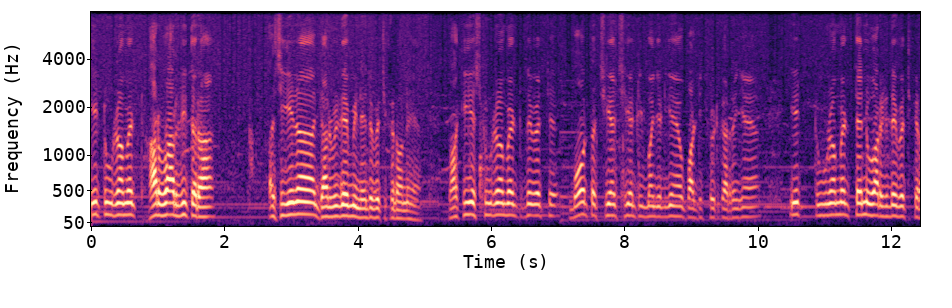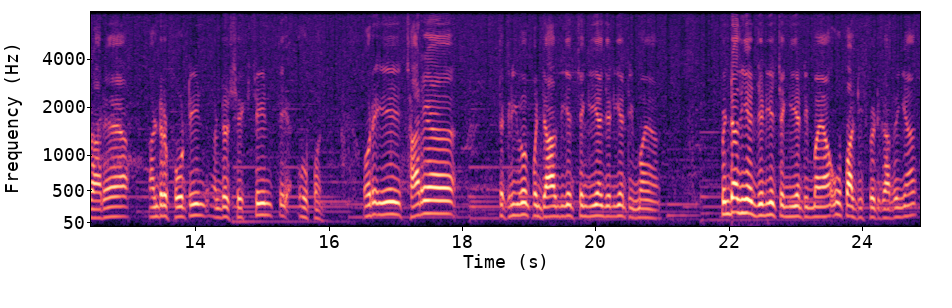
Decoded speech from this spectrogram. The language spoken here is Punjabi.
ਇਹ ਟੂਰਨਾਮੈਂਟ ਹਰ ਵਾਰ ਦੀ ਤਰ੍ਹਾਂ ਅਸੀਂ ਇਹਨਾਂ ਜਨਵਰੀ ਦੇ ਮਹੀਨੇ ਦੇ ਵਿੱਚ ਕਰਾਉਂਦੇ ਆ ਬਾਕੀ ਇਸ ਟੂਰਨਾਮੈਂਟ ਦੇ ਵਿੱਚ ਬਹੁਤ ਅੱਛੀਆਂ ਅੱਛੀਆਂ ਟੀਮਾਂ ਜਿਹੜੀਆਂ ਉਹ ਪਾਰਟਿਸਿਪੇਟ ਕਰ ਰਹੀਆਂ ਆ। ਇਹ ਟੂਰਨਾਮੈਂਟ ਤਿੰਨ ਵਰਗ ਦੇ ਵਿੱਚ ਕਰਾ ਰਿਹਾ ਆ ਅੰਡਰ 14 ਅੰਡਰ 16 ਤੇ ਓਪਨ ਔਰ ਇਹ ਸਾਰਿਆਂ ਤਕਰੀਬਨ ਪੰਜਾਬ ਦੀਆਂ ਚੰਗੀਆਂ ਜਿਹੜੀਆਂ ਟੀਮਾਂ ਆ, ਪਿੰਡਾਂ ਦੀਆਂ ਜਿਹੜੀਆਂ ਚੰਗੀਆਂ ਟੀਮਾਂ ਆ, ਉਹ ਪਾਰਟਿਸਿਪੇਟ ਕਰ ਰਹੀਆਂ।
